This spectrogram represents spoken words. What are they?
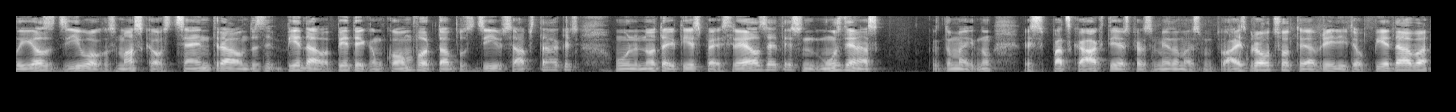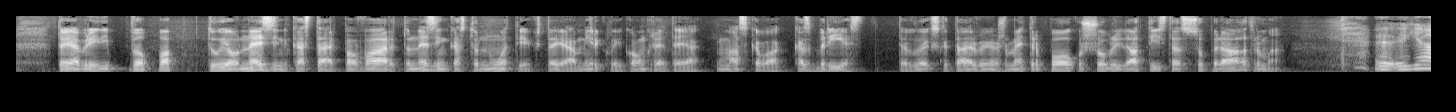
liels dzīvoklis Maskavas centrā, un tas piedāvā pietiekami komfortablus dzīves apstākļus un noteikti iespējas realizēties. Mūsdienās Es domāju, nu, es pats kā aktieris, piemēram, iedomājos, aizbraucot, tajā brīdī tev piedāvā, tajā brīdī vēl tu jau nezini, kas tā ir pa vāru, tu nezini, kas tur notiek tajā mirklī, konkrētajā Maskavā, kas briest. Tev liekas, ka tā ir vienkārši metropola, kurš šobrīd attīstās super ātrumā. E, jā,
